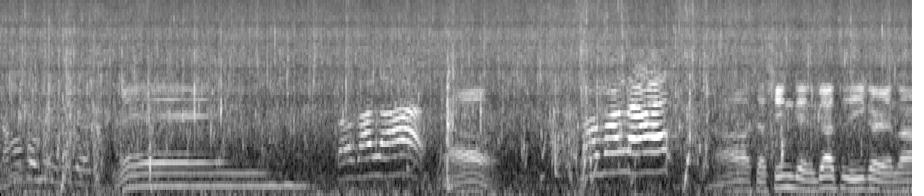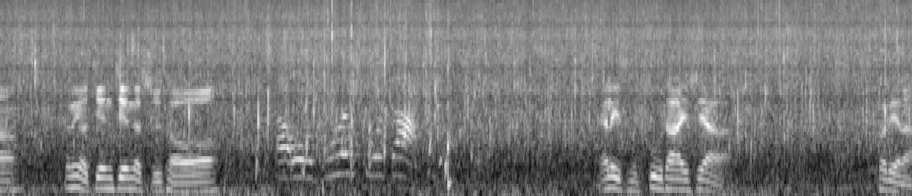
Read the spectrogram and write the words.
然后后面那个心一点，你不要自己一个人啊。那边有尖尖的石头哦。啊，我不会说的。Alice，你顾他一下啦，快点啦！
